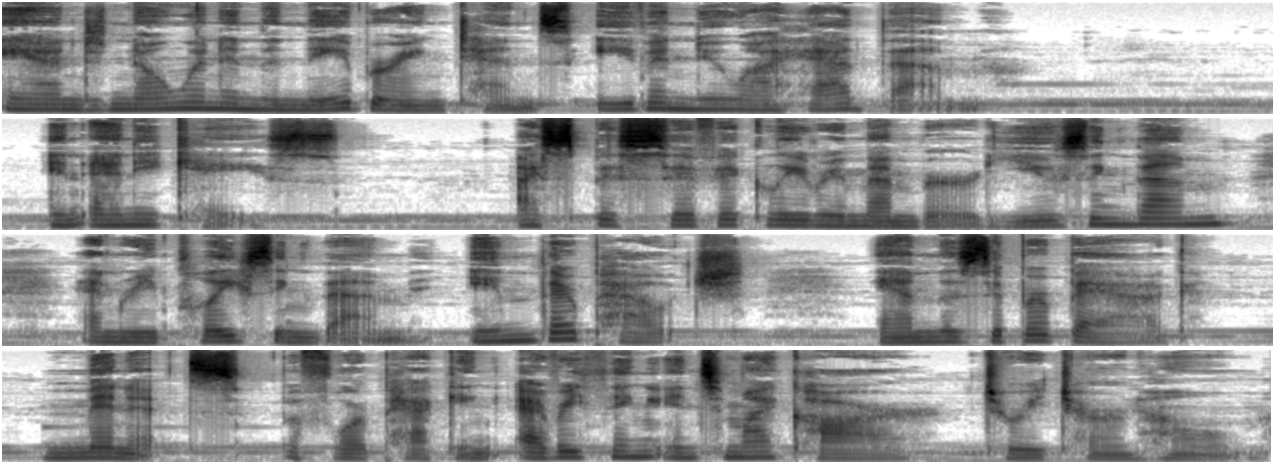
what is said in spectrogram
and no one in the neighboring tents even knew I had them. In any case, I specifically remembered using them and replacing them in their pouch and the zipper bag minutes before packing everything into my car to return home.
